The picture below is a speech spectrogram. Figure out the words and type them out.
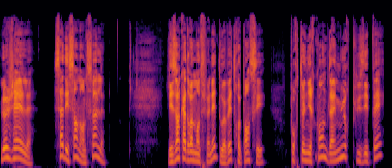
Le gel, ça descend dans le sol. Les encadrements de fenêtres doivent être pensés pour tenir compte d'un mur plus épais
